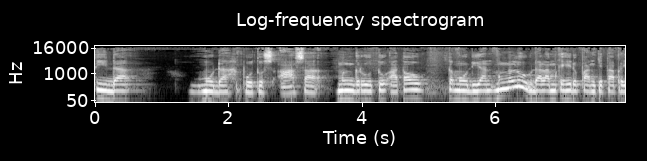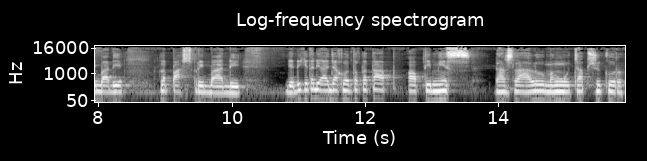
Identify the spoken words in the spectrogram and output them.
tidak mudah putus asa, menggerutu atau kemudian mengeluh dalam kehidupan kita pribadi lepas pribadi. Jadi kita diajak untuk tetap optimis dan selalu mengucap syukur.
